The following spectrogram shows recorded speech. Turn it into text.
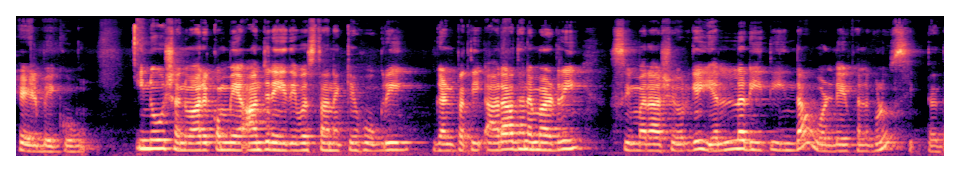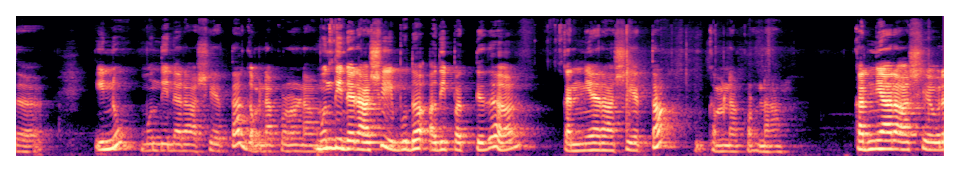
ಹೇಳಬೇಕು. ಇನ್ನು ಶನಿವಾರಕ್ಕೊಮ್ಮೆ ಆಂಜನೇಯ ದೇವಸ್ಥಾನಕ್ಕೆ ಹೋಗ್ರಿ, ಗಣಪತಿ ಆರಾಧನೆ ಮಾಡಿರಿ, ಸಿಂಹರಾಶಿಯವ್ರಿಗೆ ಎಲ್ಲ ರೀತಿಯಿಂದ ಒಳ್ಳೆಯ ಫಲಗಳು ಸಿಗ್ತದೆ. ಇನ್ನು ಮುಂದಿನ ರಾಶಿಯತ್ತ ಗಮನ ಕೊಡೋಣ. ಮುಂದಿನ ರಾಶಿ ಬುಧ ಅಧಿಪತ್ಯದ ಕನ್ಯಾ ರಾಶಿಯತ್ತ ಗಮನ ಕೊಡೋಣ. ಕನ್ಯಾ ರಾಶಿಯವರ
